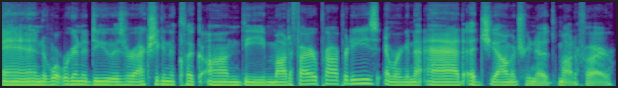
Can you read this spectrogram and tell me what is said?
And what we're going to do is we're actually going to click on the modifier properties and we're going to add a geometry nodes modifier.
